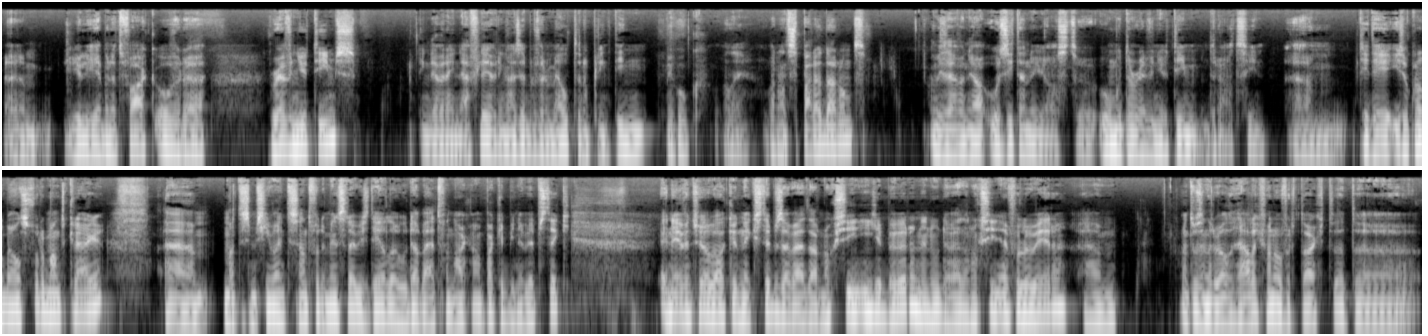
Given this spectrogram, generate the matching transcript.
um, jullie hebben het vaak over uh, revenue teams. Ik denk dat we dat in de aflevering al eens hebben vermeld. En op LinkedIn ben ik ook wat aan het sparren daar rond. En die van, ja, hoe zit dat nu juist? Hoe moet een revenue team eruit zien? Um, het idee is ook nog bij ons vorm aan het krijgen. Um, maar het is misschien wel interessant voor de mensen dat we eens delen hoe dat wij het vandaag gaan pakken binnen Webstack. En eventueel welke next steps dat wij daar nog zien in gebeuren en hoe dat wij dat nog zien evolueren. Um, want we zijn er wel heilig van overtuigd dat de,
